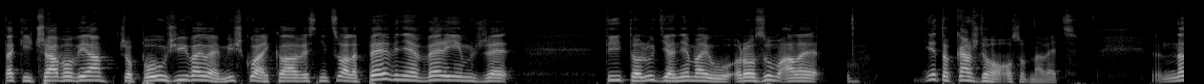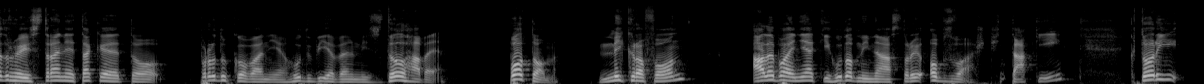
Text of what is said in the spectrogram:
takí čavovia, čo používajú aj myšku, aj klávesnicu, ale pevne verím, že títo ľudia nemajú rozum, ale je to každého osobná vec. Na druhej strane takéto produkovanie hudby je veľmi zdlhavé. Potom mikrofón alebo aj nejaký hudobný nástroj, obzvlášť taký, ktorý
